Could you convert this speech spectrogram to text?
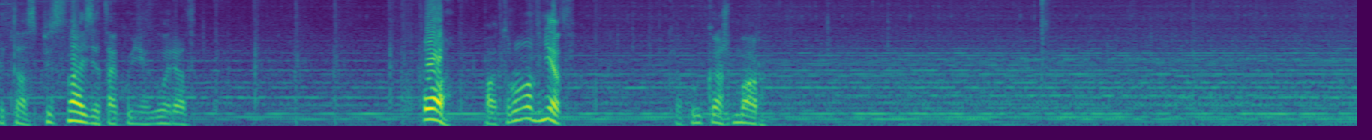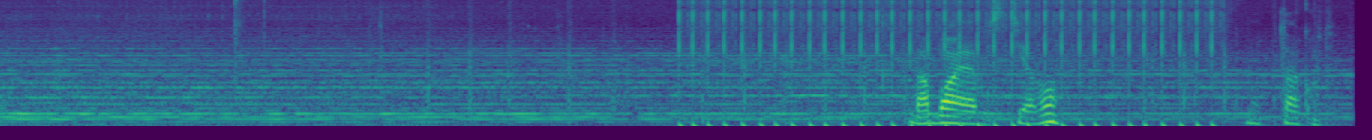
Это о спецназе, так у них говорят. О, патронов нет. Какой кошмар. Добавим стену. Вот так вот.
